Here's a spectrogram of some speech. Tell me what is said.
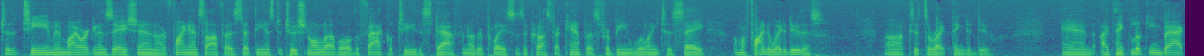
to the team in my organization, our finance office at the institutional level, the faculty, the staff, and other places across our campus for being willing to say, I'm going to find a way to do this because uh, it's the right thing to do. And I think looking back,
